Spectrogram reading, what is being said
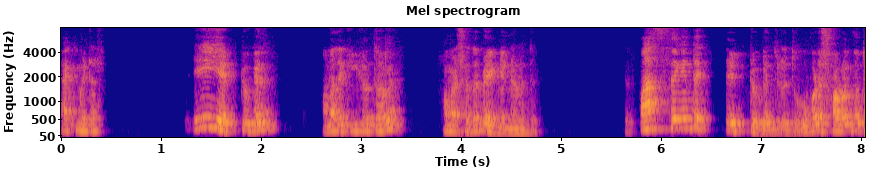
এক মিটার। এই একটুকের আমাদের কি করতে হবে? সময়ের সাথে বেগ নির্ণয় হতে। পাঁচ সেকেন্ডে একটুকের দ্রুত উপরে সরল কত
